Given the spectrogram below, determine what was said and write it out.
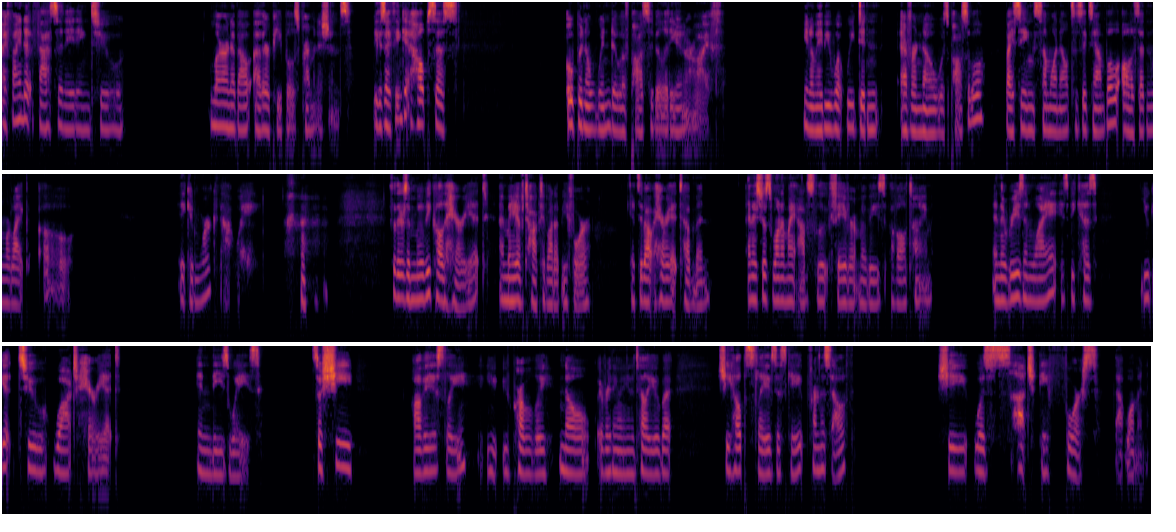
I find it fascinating to learn about other people's premonitions because I think it helps us open a window of possibility in our life. You know, maybe what we didn't ever know was possible by seeing someone else's example, all of a sudden we're like, oh, it can work that way. so there's a movie called Harriet. I may have talked about it before. It's about Harriet Tubman and it's just one of my absolute favorite movies of all time. And the reason why is because you get to watch Harriet in these ways. So she obviously you, you probably know everything I'm going to tell you, but she helped slaves escape from the South. She was such a force, that woman.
